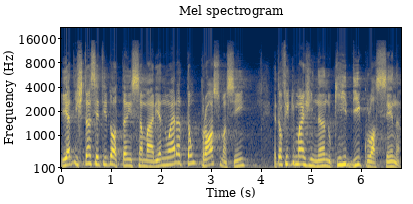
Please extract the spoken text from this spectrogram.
e a distância entre Dotã e Samaria não era tão próxima assim. Então eu fico imaginando que ridículo a cena.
